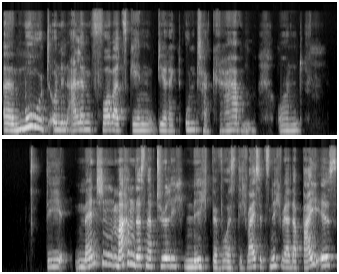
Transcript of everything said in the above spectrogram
äh, Mut und in allem Vorwärtsgehen direkt untergraben. Und die Menschen machen das natürlich nicht bewusst. Ich weiß jetzt nicht, wer dabei ist.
